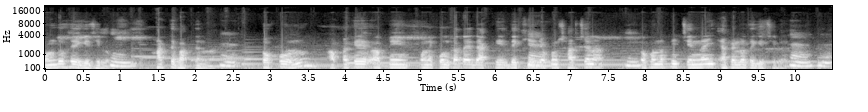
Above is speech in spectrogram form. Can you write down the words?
বন্ধ হয়ে গেছিল। হাঁটতে পারতেন না। তখন আপনাকে আপনি মানে কলকাতায় দেখিয়ে দেখিয়ে হ্যাঁ। যখন সারছে না তখন আপনি চেন্নাই অ্যাপেলোতে গেছিলেন। হ্যাঁ হ্যাঁ।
